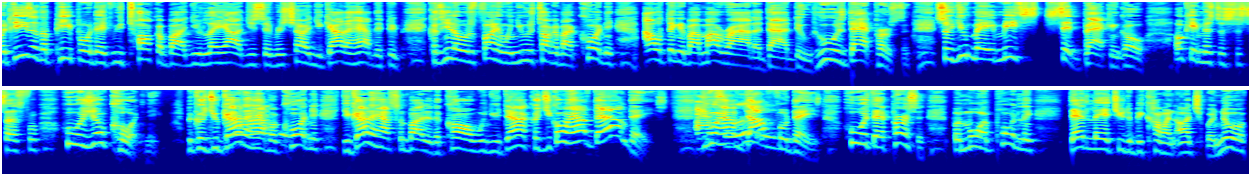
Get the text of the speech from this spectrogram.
but these are the people that we talk about, you lay out. You say, Rashad, you got to have these people. Because, you know, it was funny when you was talking about Courtney, I was thinking about my ride or die dude. Who is that person? So you made me sit back and go, okay, Mr. Successful, who is your Courtney? Because you got to have a Courtney. You got to have somebody to call when you're down because you're going to have down days. You're going to have doubtful days. Who is that person? But more importantly, that led you to become an entrepreneur.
